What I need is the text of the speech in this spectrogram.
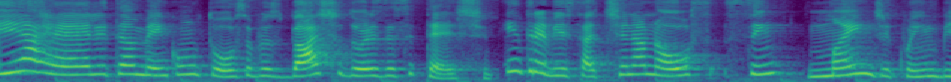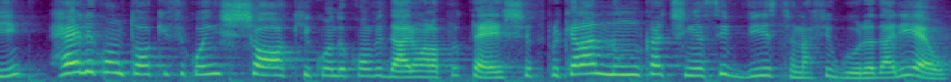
E a Halle também contou sobre os bastidores desse teste. Em entrevista a Tina Knowles, sim, mãe de Queen Bee, Halle contou que ficou em choque quando convidaram ela pro teste, porque ela nunca tinha se visto na figura da Ariel.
